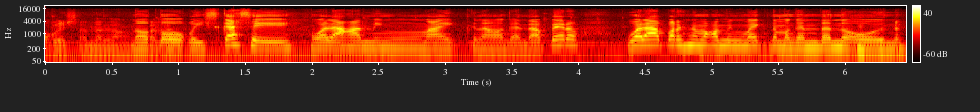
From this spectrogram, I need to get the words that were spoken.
talkies, ano lang. No pala. talkies. Kasi, wala kaming mic na maganda. Pero, wala pa rin naman kaming mic na maganda noon.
